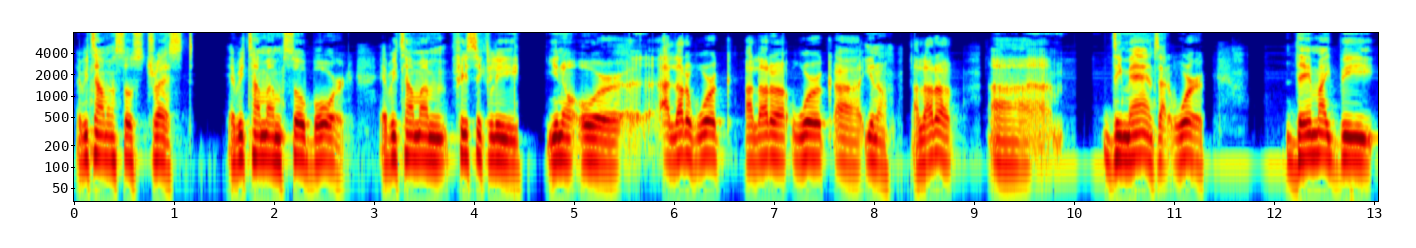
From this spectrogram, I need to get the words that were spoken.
every time I'm so stressed, every time I'm so bored, every time I'm physically, you know, or a lot of work, a lot of work, uh, you know, a lot of uh, demands at work, they might be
